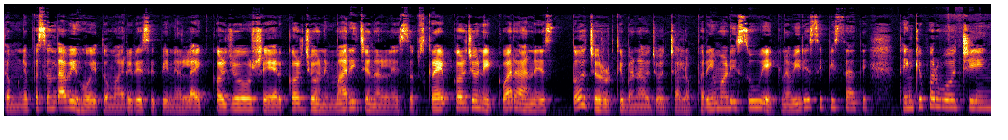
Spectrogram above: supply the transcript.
તમને પસંદ આવી હોય તો મારી રેસીપીને લાઇક કરજો, શેર કરજો અને મારી ચેનલને સબસ્ક્રાઈબ કરજો ને એકવાર આને તો જરૂરથી બનાવજો. ચાલો ફરી મળીશું એક નવી રેસીપી સાથે. થેન્ક યુ ફોર વોચિંગ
